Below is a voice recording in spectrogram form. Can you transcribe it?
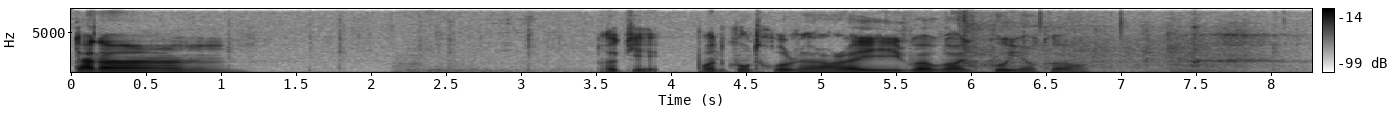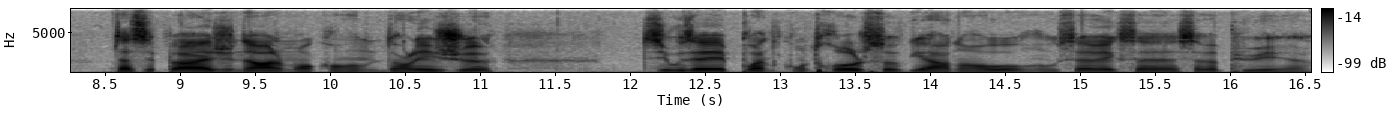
Tadam Ok, point de contrôle. Alors là il va avoir une couille encore. C'est pareil, généralement quand dans les jeux, si vous avez point de contrôle sauvegarde en haut, vous savez que ça, ça va puer. hein.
